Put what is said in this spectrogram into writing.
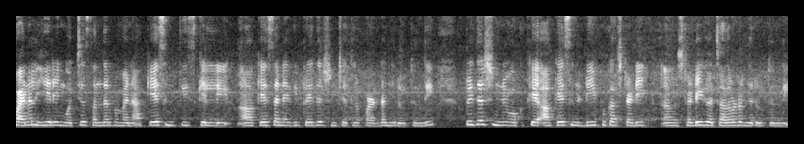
ఫైనల్ హియరింగ్ వచ్చే సందర్భమైన ఆ కేసుని తీసుకెళ్ళి ఆ కేసు అనేది ప్రియదర్శన్ చేతిలో పడడం జరుగుతుంది. ప్రియదర్శన్ ఒక కే ఆ కేసుని డీప్గా స్టడీ స్టడీగా చదవడం జరుగుతుంది.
